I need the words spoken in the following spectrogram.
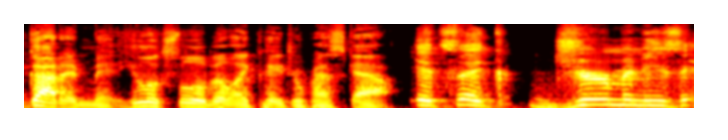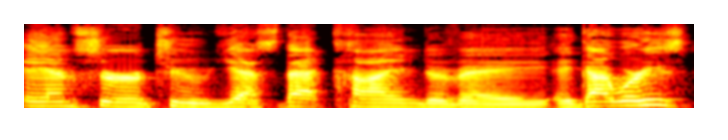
got to admit, he looks a little bit like Pedro Pascal. It's like Germany's answer to yes, that kind of a a guy where he's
